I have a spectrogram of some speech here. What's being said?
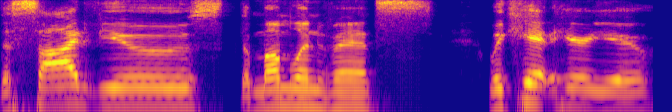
the side views, the mumbling Vince, we can't hear you.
